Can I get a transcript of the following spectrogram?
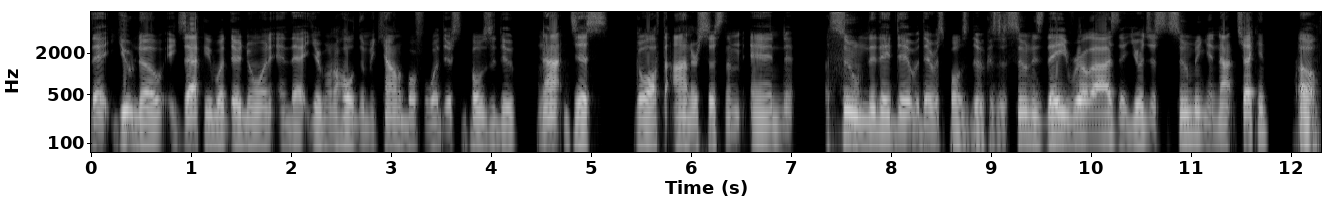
that you know exactly what they're doing and that you're going to hold them accountable for what they're supposed to do, not just go off the honor system and assume that they did what they were supposed to do. Because as soon as they realize that you're just assuming and not checking, oh,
